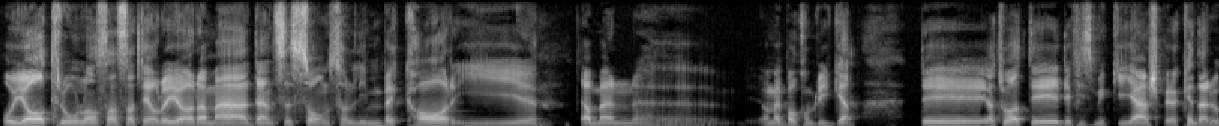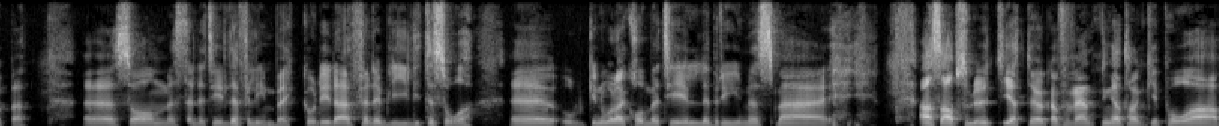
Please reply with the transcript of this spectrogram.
Och jag tror någonstans att det har att göra med den säsong som Lindbäck har i, ja men, eh, ja men bakom ryggen. Det, jag tror att det, det finns mycket hjärnspöken där uppe eh, som ställer till det för Lindbäck och det är därför det blir lite så. Eh, några kommer till Brynäs med, alltså absolut jättehöga förväntningar tanke på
